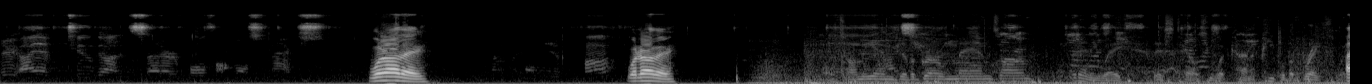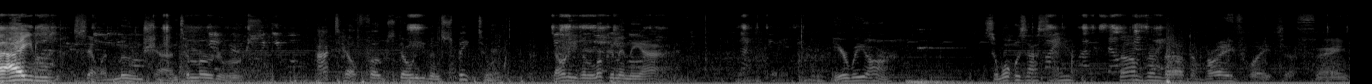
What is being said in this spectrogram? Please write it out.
There, I have two guns that are both almost max. What are they? Huh? What are they? What kind of people the Braithwaites I, I selling moonshine to murderers. I tell folks don't even speak to them. Don't even look them in the eye. Here we are. So what was I saying? Something about the Braithwaites, I think.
